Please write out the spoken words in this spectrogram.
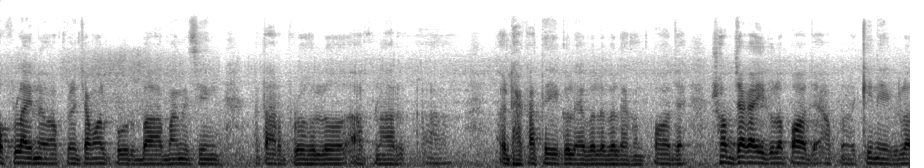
অফলাইনেও আপনার জামালপুর বা মামিসিং তারপরে হলো আপনার ঢাকাতে এগুলো অ্যাভেলেবেল এখন পাওয়া যায়। সব জায়গায় এগুলো পাওয়া যায়। আপনারা কিনে এগুলো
